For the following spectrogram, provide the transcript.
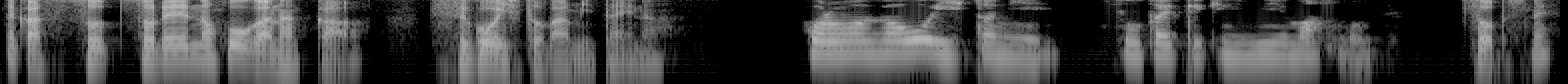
なんか、そ、それの方がなんか、すごい人だみたいな。フォロワーが多い人に相対的に見えますもんね。そうですね。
